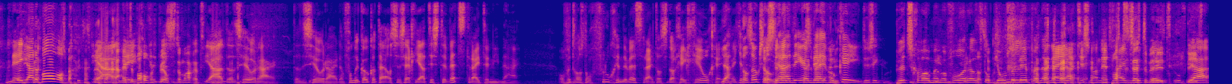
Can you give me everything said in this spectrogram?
Nee. ja, de bal was buiten. ja, heeft nee, de bal verspeeld, dus dan mag het. Ja, dat is heel raar. Dat is heel raar. Dan vond ik ook altijd als ze zeggen, ja, het is de wedstrijd er niet naar. Of het was nog vroeg in de wedstrijd, als ze dan geen geel geven. Ja, weet je? dat is ook zo. Ja, de eerste vijf Oké, dus ik buts gewoon met mijn voorhoofd op je onderlip. En dan, nee, het is nog net vijf minuten minuut, hoeft niet. Ja,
